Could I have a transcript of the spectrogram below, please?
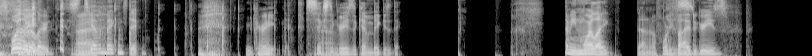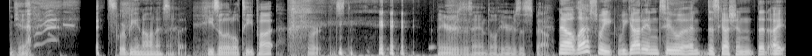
Spoiler Right. alert. It's Uh, Kevin Bacon's dick. great. Six Um, degrees of Kevin Bacon's dick. I mean, more like, I don't know, 45 His- degrees, Yeah. it's, if we're being honest. Yeah. he's a little teapot. Short. and st- But here's his handle. Here's his spout. Now, last week we got into a discussion that I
